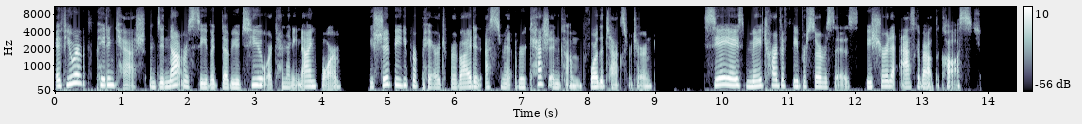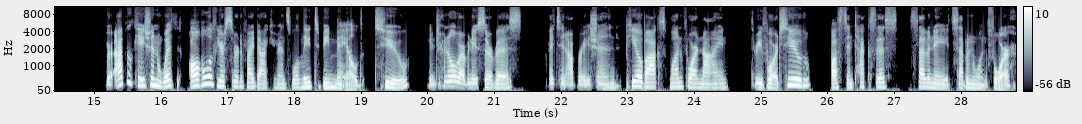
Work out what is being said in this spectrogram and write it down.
If you were paid in cash and did not receive a W 2 or 1099 form, you should be prepared to provide an estimate of your cash income for the tax return. CAAs may charge a fee for services. Be sure to ask about the cost. Your application with all of your certified documents will need to be mailed to Internal Revenue Service, ITIN Operation, P.O. Box 149342, Austin, Texas 78714.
